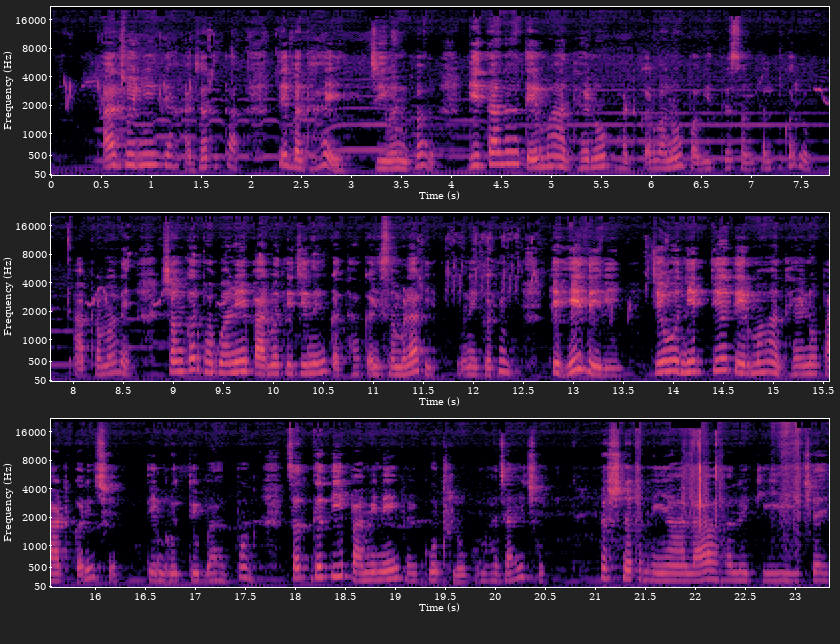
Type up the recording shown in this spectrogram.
આ જોઈને ત્યાં હાજર હતા. તે બધાએ જીવનભર ગીતાના તેરમા અધ્યાયનો પાઠ કરવાનો પવિત્ર સંકલ્પ કર્યો. આ પ્રમાણે શંકર ભગવાને પાર્વતીજીને કથા કહી સંભળાવી અને કહ્યું કે, હે દેવી, જેઓ નિત્ય તેરમા અધ્યાયનો પાઠ કરે છે, તે મૃત્યુ બાદ પણ સદગતિ પામીને વૈકુંઠ લોકમાં જાય છે. કૃષ્ણ કનૈયા, લાલ કી જય.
